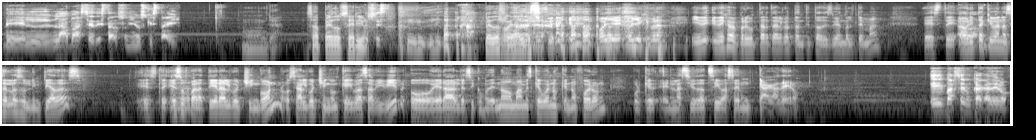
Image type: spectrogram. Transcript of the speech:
de la base de Estados Unidos que está ahí. Mm, ya. O sea, pedos serios, Entonces, pedos reales. Sí. Oye, oye, Gibran, y, de- y déjame preguntarte algo tantito desviando el tema. Este, Ah, ahorita que iban a hacer las Olimpiadas, este, ¿eso para ti era algo chingón? O sea, algo chingón que ibas a vivir, o era algo así como de no mames, qué bueno que no fueron, porque en la ciudad sí iba a ser un cagadero. Eh, va a ser un cagadero,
